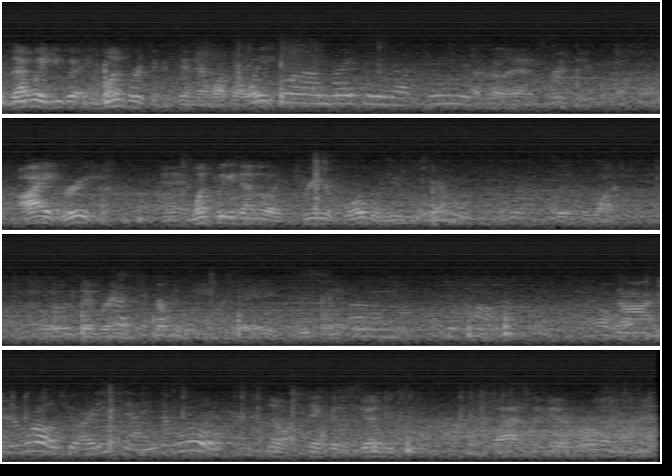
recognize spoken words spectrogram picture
good. That way you got, one person can stand there and watch all eight. I'd rather have three people. I agree. And once we get down to like three or four, we'll use the camera to, to watch. They bring discrepancy and say, hey, we play. Not in the rules, you already signed the rules. No, I think it's good. Fast to get a ruling on it.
